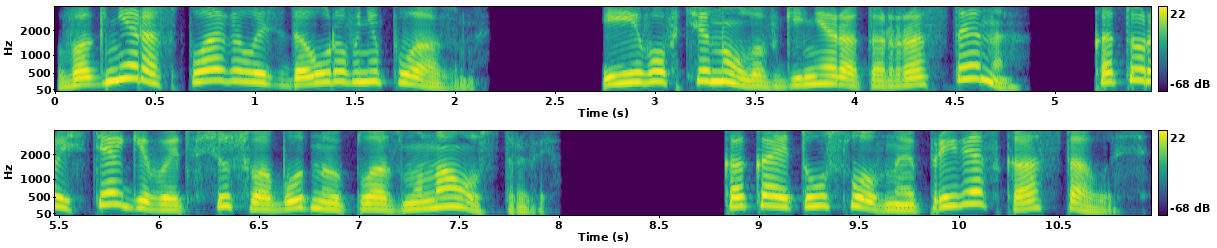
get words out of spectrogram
в огне расплавилось до уровня плазмы, и его втянуло в генератор Растена, который стягивает всю свободную плазму на острове. Какая-то условная привязка осталась.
